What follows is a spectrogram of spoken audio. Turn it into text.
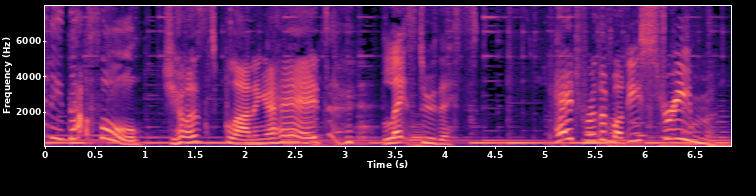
We need that for? Just planning ahead. Let's do this. Head for the muddy stream.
